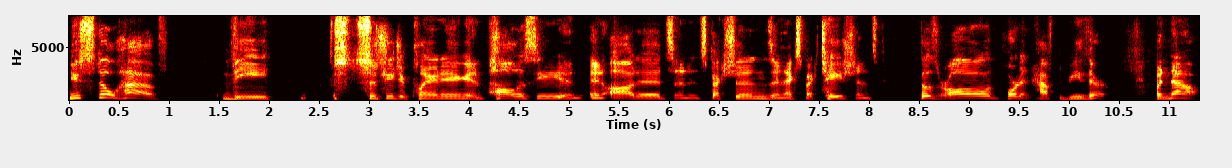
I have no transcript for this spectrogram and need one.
You still have the strategic planning and policy and, and audits and inspections and expectations. Those are all important, have to be there. But now,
